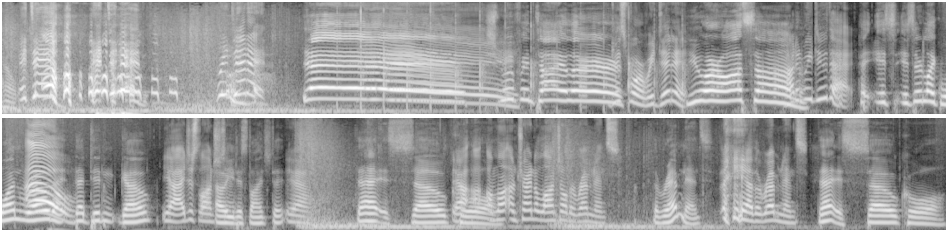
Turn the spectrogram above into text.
help. oh. It did. Oh. It did. We did it. Yay! Schmoof and Tyler. Guess more. We did it. You are awesome. How did we do that? Hey, is is there like one row Oh! that, that didn't go? Yeah, I just launched Oh, it. Oh, you just launched it. Yeah. That is so Yeah, cool. I, am I'm trying to launch all the remnants. the remnants. yeah, the remnants. That is so cool.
